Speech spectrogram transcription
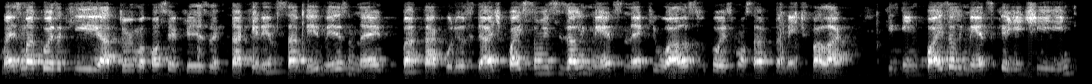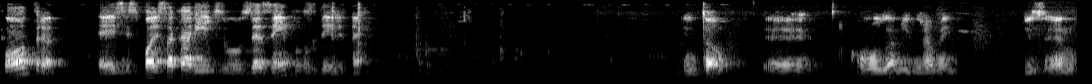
Mas uma coisa que a turma com certeza está querendo saber mesmo, né, batar a curiosidade, quais são esses alimentos, né, que o Wallace ficou responsável também de falar, que, em quais alimentos que a gente encontra é, esses polissacarídeos, os exemplos deles, né? Então, é, como os amigos já vêm dizendo,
